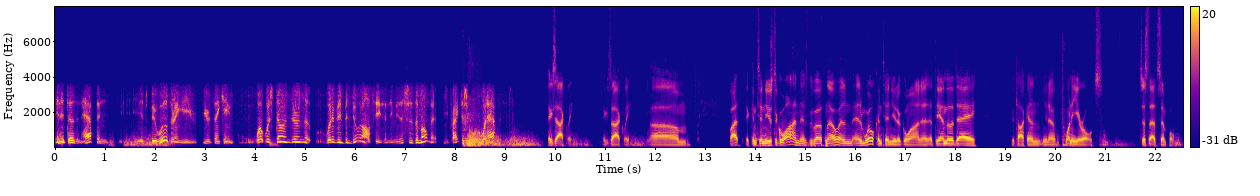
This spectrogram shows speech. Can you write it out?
and it doesn't happen, it's bewildering. You, you're thinking, what was done during the? What have you been doing all season? I mean, this is the moment you practice for. What happened? Exactly, exactly. Um, but it continues to go on, as we both know, and, and will continue to go on. At, at the end of the day, you're talking, you know, 20 year olds. Just that simple.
